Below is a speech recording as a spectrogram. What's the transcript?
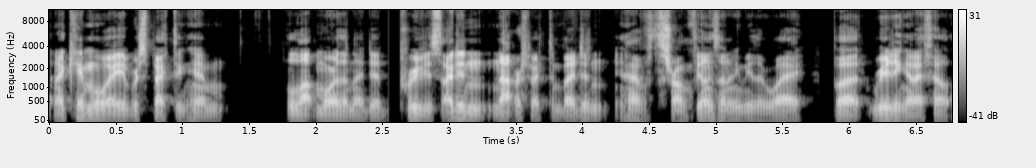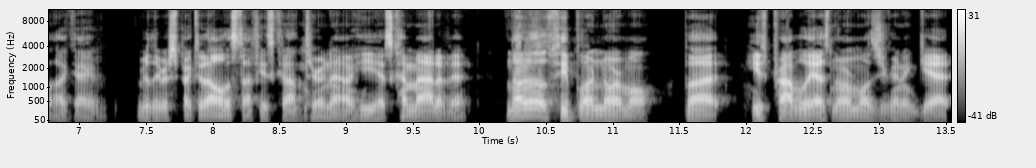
And I came away respecting him a lot more than I did previous. I didn't not respect him, but I didn't have strong feelings on him either way. But reading it, I felt like I really respected all the stuff he's gone through. Now he has come out of it. None of those people are normal, but he's probably as normal as you're going to get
